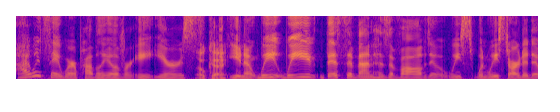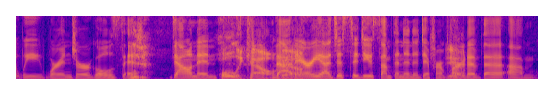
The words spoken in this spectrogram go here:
I would say we're probably over eight years. Okay. You know, we we this event has evolved. Uh, We when we started it, we were in Jergel's and down in Holy cow. that yeah. area just to do something in a different Yeah. part of the. Um,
